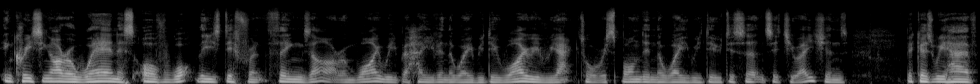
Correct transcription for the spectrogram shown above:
increasing our awareness of what these different things are and why we behave in the way we do, why we react or respond in the way we do to certain situations, because we have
